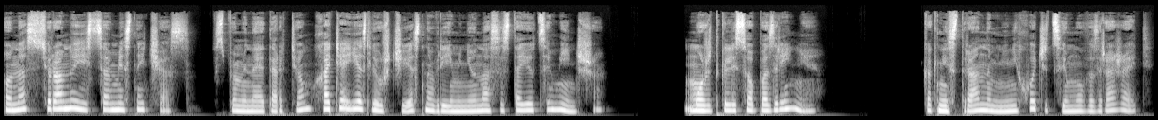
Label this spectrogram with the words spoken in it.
«У нас все равно есть совместный час», — вспоминает Артем, хотя, если уж честно, времени у нас остается меньше. «Может, колесо обозрения?» Как ни странно, мне не хочется ему возражать.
